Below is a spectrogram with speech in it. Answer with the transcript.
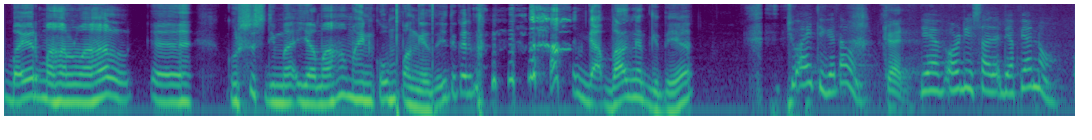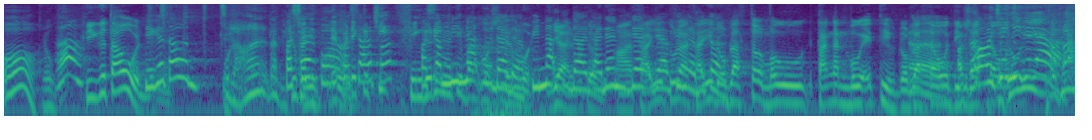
bayar mahal-mahal eh, kursus di Ma- Yamaha main kompang gitu. Itu kan nggak banget gitu ya Cuk I tiga tahun. Kan? They have already started their piano. Oh. Ah, Tiga tahun. tiga tahun. Udah eh, dah Pasal, Daripada pasal kecil, apa? fingering Pasal minat tu dah ada. Minat Ya, tu dah ada. betul. Dan Ah, dia, saya dia itulah finger, saya betul. 12 tahun baru tangan baru aktif 12 Ah. tahun 13 Oh, tahun. macam ni lah. Ah, kan?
